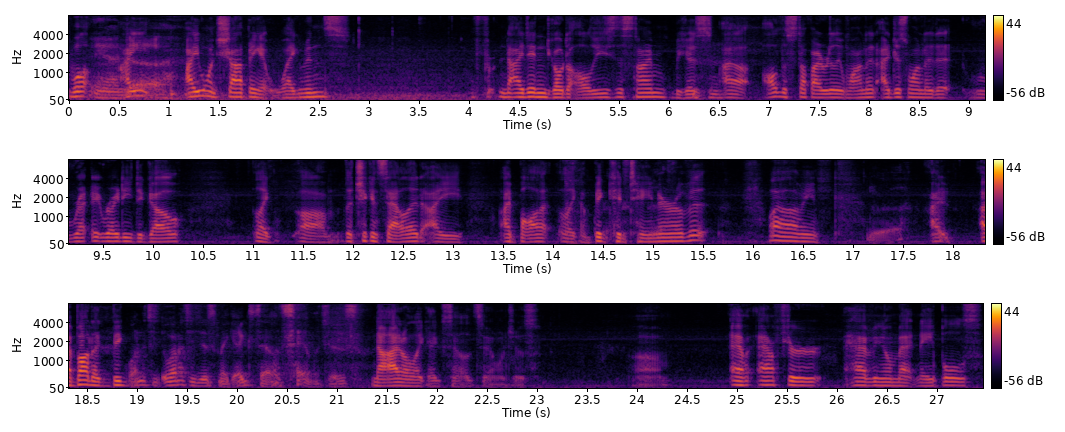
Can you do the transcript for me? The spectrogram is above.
Well, And, I uh, I went shopping at Wegmans. For, no, I didn't go to Aldi's this time because Mm-hmm. uh, all the stuff I really wanted, I just wanted it re- ready to go. Like um, the chicken salad, I I bought like a big container of it. Well, I mean, Ugh. I I bought a big. Why don't you Why don't you just make egg salad sandwiches? No, I don't like egg salad sandwiches. Um, a- after having them at Naples,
